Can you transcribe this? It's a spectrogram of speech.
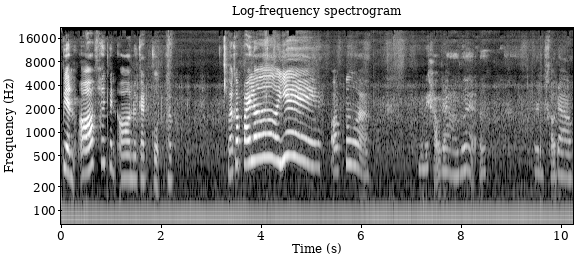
เปลี่ยน off ให้เป็น on โดยการกดครับ แล้วก็ไปเลย เย่ออกตัวมันไม่เขาดาวด้วย เออเป็นเขาดาวน์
